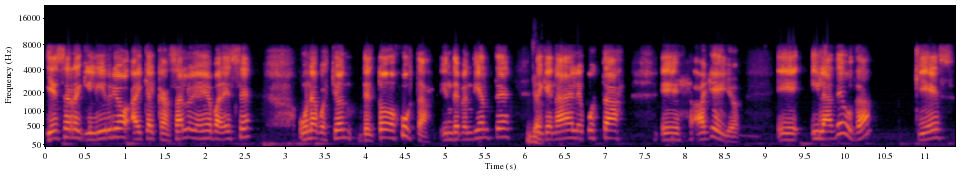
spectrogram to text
Y ese reequilibrio hay que alcanzarlo y a mí me parece una cuestión del todo justa, independiente de que a nadie le gusta eh, aquello. Eh, y la deuda, que es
